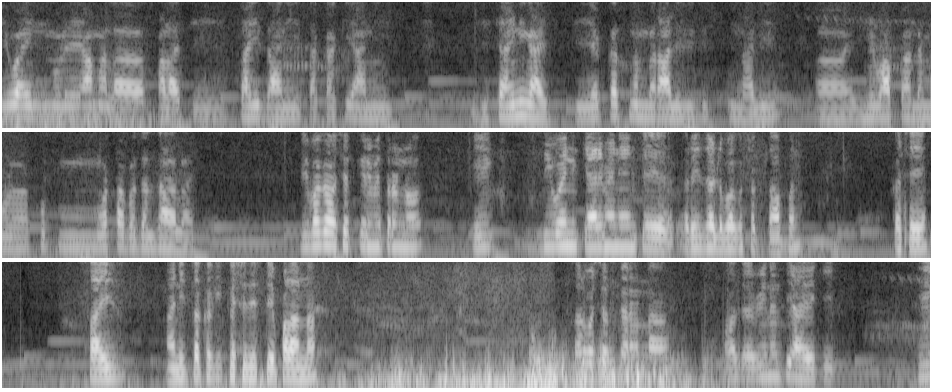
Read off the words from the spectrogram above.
डिवाईनमुळे आम्हाला फळाची साईज आणि चकाकी आणि जी शायनिंग आहे ती एकच नंबर आलेली दिस आली. हे वापरल्यामुळं खूप मोठा बदल झाला आहे. हे बघा शेतकरी मित्रांनो हे डिवाईन कॅरमॅन यांचे रिझल्ट बघू शकता आपण. कसे साईज आणि चकाकी कशी दिसते फळांना. सर्व शेतकऱ्यांना माझं विनंती आहे की हे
